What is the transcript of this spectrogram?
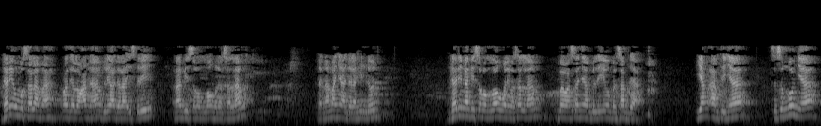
dari Ummu Salamah radhiyallahu anha beliau adalah istri Nabi sallallahu alaihi wasallam dan namanya adalah Hindun. Dari Nabi Shallallahu Alaihi Wasallam bahwasanya beliau bersabda yang artinya sesungguhnya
